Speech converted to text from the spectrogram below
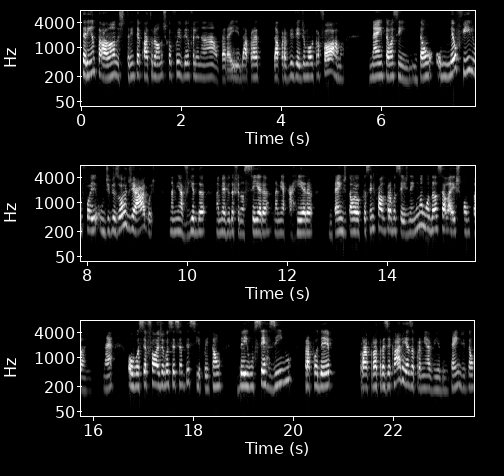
30 anos, 34 anos que eu fui ver, eu falei: não, peraí, dá para dá viver de uma outra forma. Né? Então, assim, então o meu filho foi um divisor de águas na minha vida, na minha vida financeira, na minha carreira, entende? Então, é o que eu sempre falo para vocês: nenhuma mudança ela é espontânea, né? Ou você foge ou você se antecipa. Então, veio um serzinho para poder para trazer clareza para minha vida, entende? Então,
